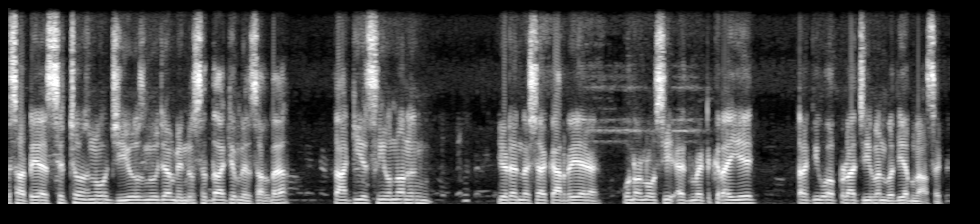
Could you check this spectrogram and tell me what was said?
ਸਾਡੇ ਐਸਐਚਓਸ ਨੂੰ ਜੀਓਸ ਨੂੰ ਜਾਂ ਮੈਨੂੰ ਸਿੱਧਾ ਕਿ ਮਿਲ ਸਕਦਾ? ਤਾਂ ਕਿ ਅਸੀਂ ਉਹਨਾਂ ਨੂੰ ਜਿਹੜਾ ਨਸ਼ਾ ਕਰ ਰਹੇ ਆ, ਉਹਨਾਂ ਨੂੰ ਅਸੀਂ ਐਡਮਿਟ ਕਰਾਈਏ, ਤਾਂ ਕਿ ਉਹ ਆਪਣਾ ਜੀਵਨ ਵਧੀਆ ਬਣਾ ਸਕੇ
